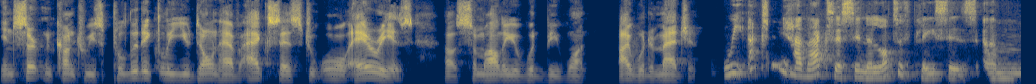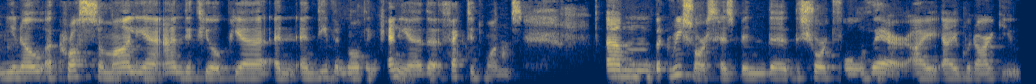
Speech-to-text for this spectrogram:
in certain countries, politically, you don't have access to all areas. Uh, Somalia would be one. I would imagine. We actually have access in a lot of places, um, you know, across Somalia and Ethiopia and, and even northern Kenya, the affected ones. Um, but resource has been the, the shortfall there, I, I would argue.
